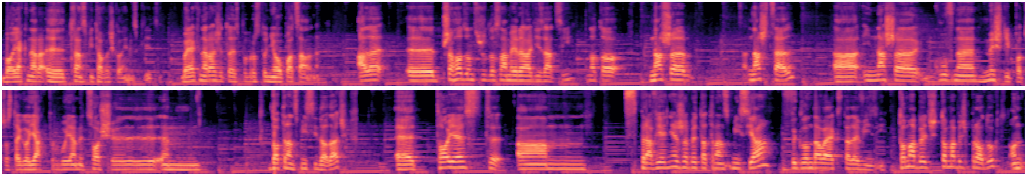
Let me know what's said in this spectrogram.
bo jak na y, transmitować kolejne splity, bo jak na razie to jest po prostu nieopłacalne. Ale y, przechodząc już do samej realizacji, no to nasze, nasz cel i nasze główne myśli podczas tego, jak próbujemy coś y, do transmisji dodać, e, to jest um, sprawienie, żeby ta transmisja wyglądała jak z telewizji. To ma być, to ma być produkt, on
